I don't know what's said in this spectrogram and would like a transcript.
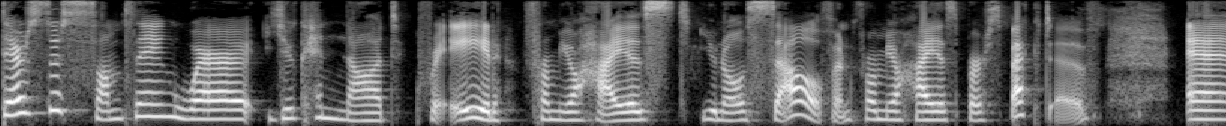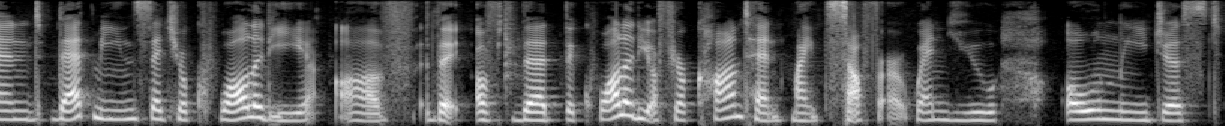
there's just something where you cannot create from your highest, you know, self and from your highest perspective and that means that your quality of the of that the quality of your content might suffer when you only just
